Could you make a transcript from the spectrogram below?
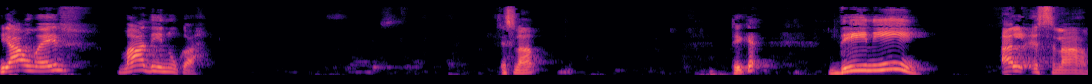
یا عمیر ماں دینو کا۔ اسلام۔ ٹھیک ہے؟ دینی الاسلام۔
